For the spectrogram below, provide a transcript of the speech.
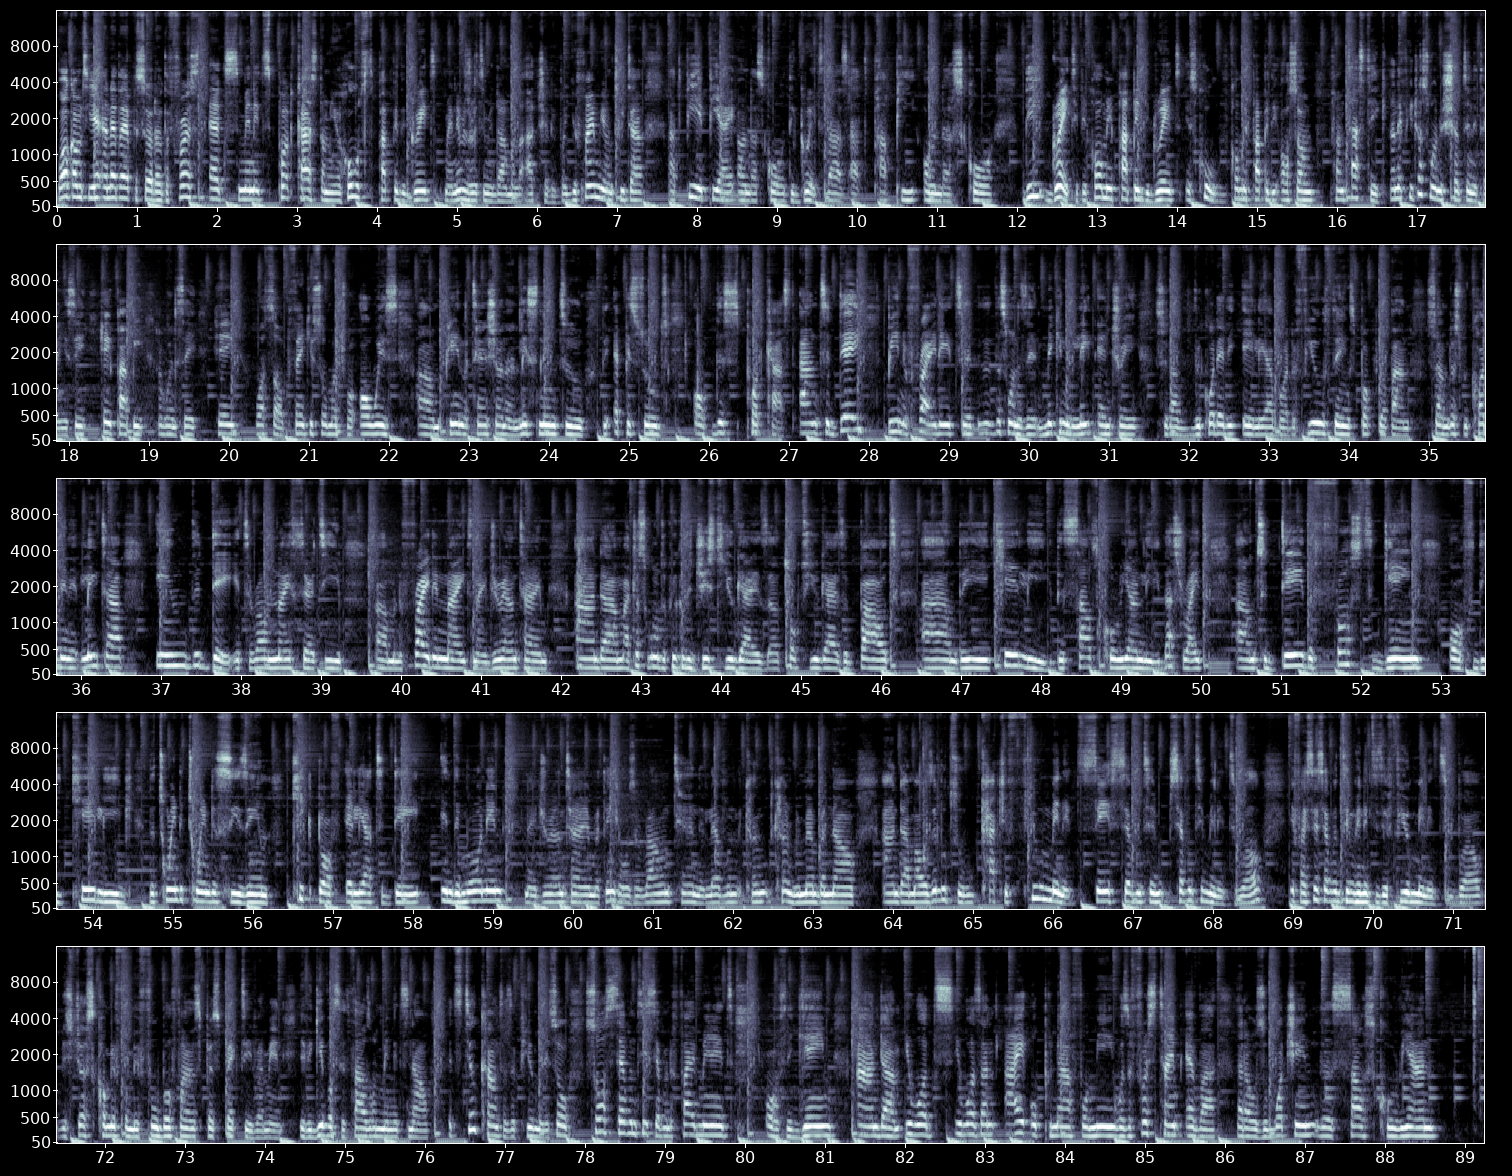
Welcome to yet another episode of the First X Minutes podcast. I'm your host, Papi the Great. My name is Rotimi Damola, actually, but you find me on Twitter at PAPI underscore the Great. That's at Papi underscore the Great. If you call me Papi the Great, it's cool. If you call me Papi the Awesome, fantastic. And if you just want to shorten it and you say, Hey Papi, I'm going to say, Hey, what's up? Thank you so much for always um, paying attention and listening to the episodes of this podcast. And today, being a Friday, this one is a, making a late entry. Should have recorded it earlier, but a few things popped up, and so I'm just recording it later in the day. It's around 9:30 um, on a Friday night Nigerian time, and um, I just want to quickly gist you guys, uh, talk to you guys about um, the K League, the South Korean League. That's right. Um, today, the first game of the K League, the 2020 season, kicked off earlier today in the morning Nigerian time. I think it was around 10, 11. I can't, can't remember now. And um, I was able to catch a few minutes, say 70, 70 minutes. Well, if I say 70 minutes is a few minutes, well, it's just coming from a football fan's perspective. I mean, if you give us a thousand minutes now, it still counts as a few minutes. So saw 70, 75 minutes of the game, and um, it was it was an eye opener for me. It was the first time ever that I was watching the South Korean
